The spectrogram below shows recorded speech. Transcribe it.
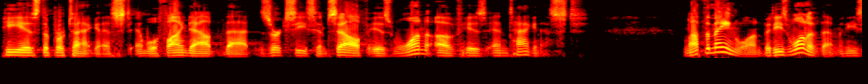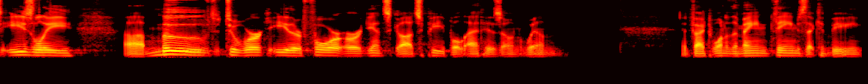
He is the protagonist, and we'll find out that Xerxes himself is one of his antagonists. Not the main one, but he's one of them, and he's easily uh, moved to work either for or against God's people at his own whim. In fact, one of the main themes that can be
